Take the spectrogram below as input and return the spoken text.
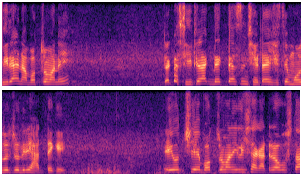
ভিড়ায় না বর্তমানে। তো একটা সিট রাখ দেখতে আসছেন, সেটা এসেছে মধু চৌধুরী হাট থেকে। এই হচ্ছে বর্তমান ইলিশা ঘাটের অবস্থা।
